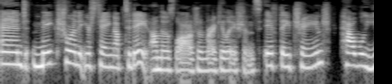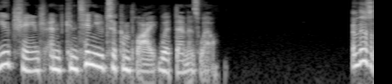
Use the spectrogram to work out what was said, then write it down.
and make sure that you're staying up to date on those laws and regulations. If they change, how will you change and continue to comply with them as well? And this,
